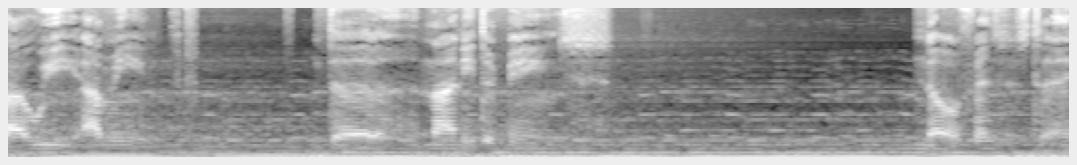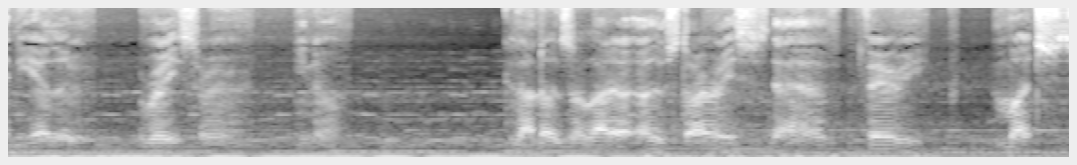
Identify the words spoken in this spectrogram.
by we, I mean the non ether beings. No offenses to any other race or, you know, because I know there's a lot of other star races that have very much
